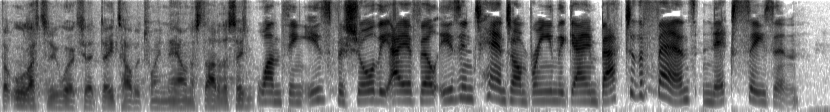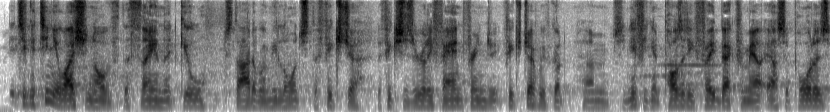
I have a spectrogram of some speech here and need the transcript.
But we'll have to work through that detail between now and the start of the season. One thing is for sure the AFL is intent on bringing the game back to the fans next season. It's a continuation of the theme that Gil started when we launched the fixture. The fixture is a really fan-friendly fixture. We've got um, significant positive feedback from our, our supporters.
